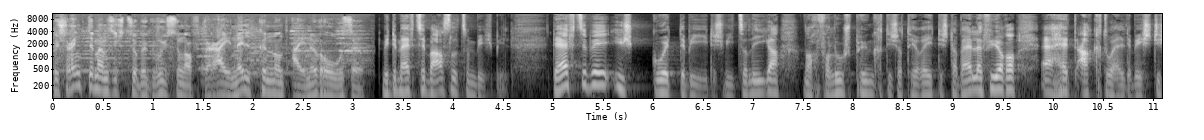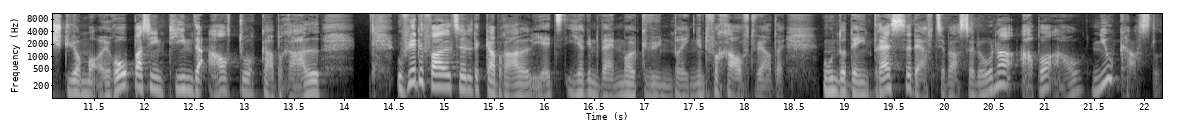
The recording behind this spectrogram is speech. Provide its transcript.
beschränkte man sich zur Begrüßung auf drei Nelken und eine Rose. Mit dem FC Basel zum Beispiel. Der FCB ist gut dabei in der Schweizer Liga. Nach Verlustpunkten ist er theoretisch Tabellenführer. Er hat aktuell den besten Stürmer Europas im Team, der Arthur Cabral. Auf jeden Fall soll der Cabral jetzt irgendwann mal gewinnbringend verkauft werden. Unter den Interessen der FC Barcelona, aber auch Newcastle.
